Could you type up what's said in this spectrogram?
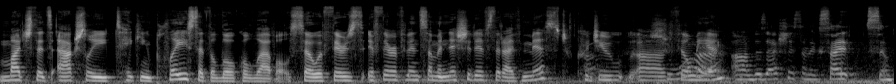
much that's actually taking place at the local level. So if there's if there have been some initiatives that I've missed, could you uh, fill me in? Um, there's actually some exciting, some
